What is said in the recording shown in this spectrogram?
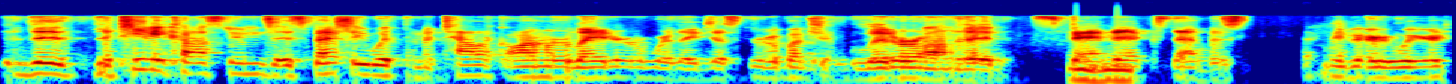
the the TV costumes, especially with the metallic armor later, where they just threw a bunch of glitter on the spandex, that was definitely very weird.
